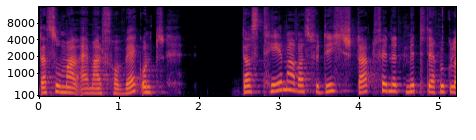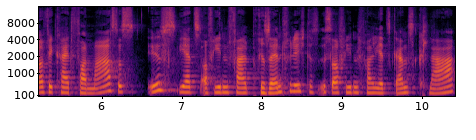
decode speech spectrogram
das so mal einmal vorweg und das Thema, was für dich stattfindet mit der Rückläufigkeit von Mars, das ist jetzt auf jeden Fall präsent für dich. Das ist auf jeden Fall jetzt ganz klar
